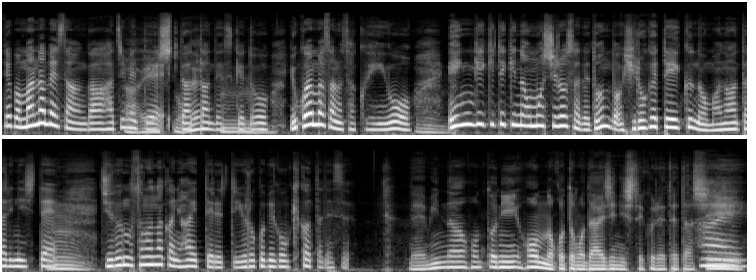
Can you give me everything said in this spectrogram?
やっぱ真鍋さんが初めてだったんですけど、うん。横山さんの作品を演劇的な面白さでどんどん広げていくのを目の当たりにして、うん。自分もその中に入ってるって喜びが大きかったです。ね、みんな本当に本のことも大事にしてくれてたし、はい。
